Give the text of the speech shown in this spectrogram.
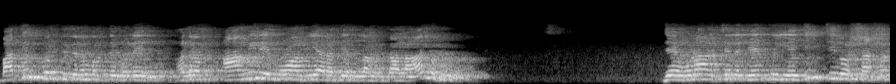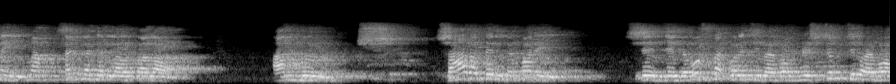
বাতিল পন্থীদের মধ্যে বলে হজরত আমিরে মোয়াবিয়া রাজি আল্লাহ আনহু, যে ওনার ছেলে যেহেতু এজিদ ছিল শাসনে, ইমাম হুসাইন রাজি আল্লাহ তালা আনহুর শাহারতের ব্যাপারে সে যে ব্যবস্থা করেছিল এবং নিশ্চুপ ছিল এবং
